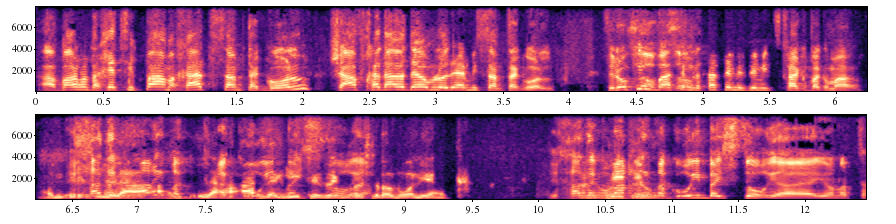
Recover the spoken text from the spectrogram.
עברת את החצי פעם אחת, שמת גול, שאף אחד עד היום לא יודע מי שם את הגול. זה לא כאילו. באתם, נתתם איזה משחק בגמר. אחד הגמרים לעד- הגרועים לעד אגיד שזה בהיסטוריה. גול של אובראניאק. אחד הגמרים. הגרועים בהיסטוריה, יונתן.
